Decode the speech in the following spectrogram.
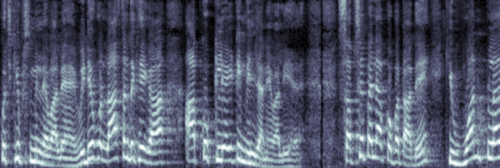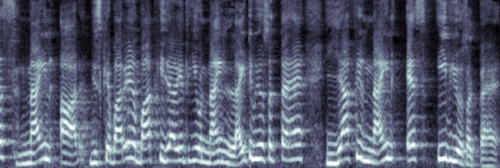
कुछ गिफ्ट मिलने वाले हैं। वीडियो को लास्ट तक देखिएगा आपको क्लियरिटी मिल जाने वाली है। सबसे पहले आपको बता दें कि वन प्लस नाइन आर जिसके बारे में बात की जा रही थी कि वो नाइन लाइट भी हो सकता है या फिर नाइन एस ई भी हो सकता है।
